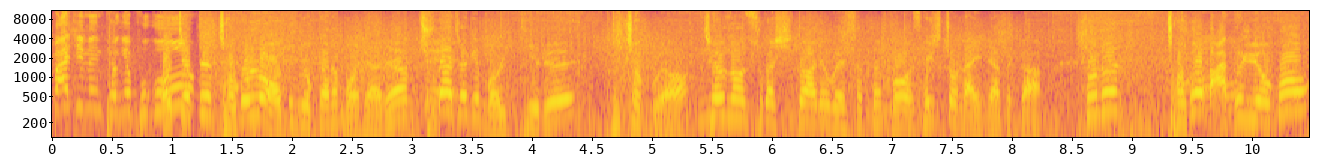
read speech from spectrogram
빠지는 병력 보고. 어쨌든 저걸로 얻은 효과는 뭐냐면 추가적인 멀티를 늦췄고요. 최우 선수가 시도하려고 했었던 뭐 세시존 라인이라든가 또는 저거 막으려고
